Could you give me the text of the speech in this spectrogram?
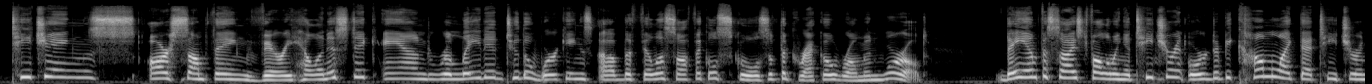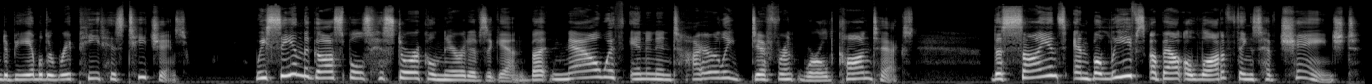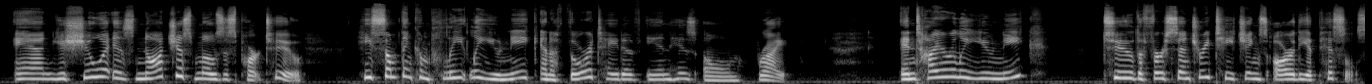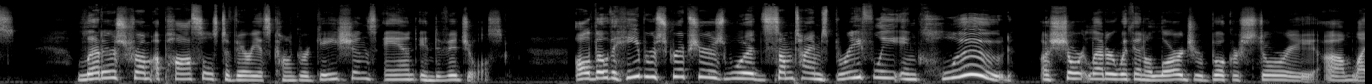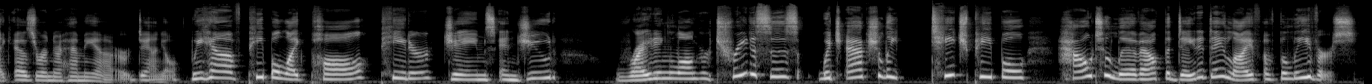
Teachings are something very Hellenistic and related to the workings of the philosophical schools of the Greco Roman world. They emphasized following a teacher in order to become like that teacher and to be able to repeat his teachings. We see in the Gospels historical narratives again, but now within an entirely different world context. The science and beliefs about a lot of things have changed, and Yeshua is not just Moses Part 2. He's something completely unique and authoritative in his own right. Entirely unique to the first century teachings are the epistles, letters from apostles to various congregations and individuals. Although the Hebrew scriptures would sometimes briefly include a short letter within a larger book or story, um, like Ezra, Nehemiah, or Daniel, we have people like Paul, Peter, James, and Jude writing longer treatises which actually teach people how to live out the day to day life of believers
